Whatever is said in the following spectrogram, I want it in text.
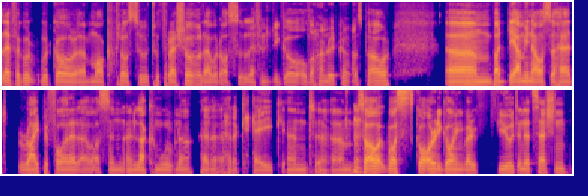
if I would, would go uh, more close to to threshold, I would also definitely go over 100 grams per hour. Um, mm. but yeah, I mean, I also had right before that, I was in, in La Comuna, had a had a cake, and um, so I was already going very fueled in that session.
